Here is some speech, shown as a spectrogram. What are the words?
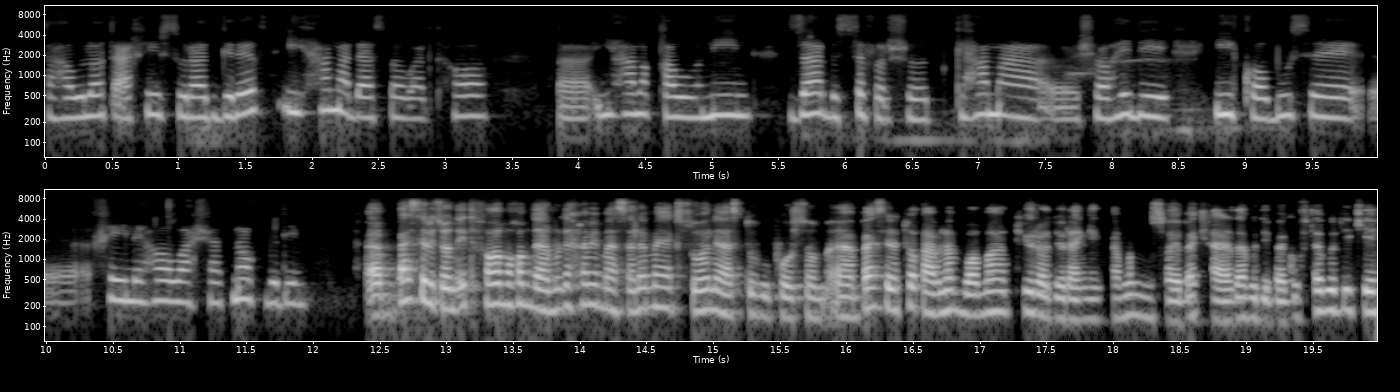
تحولات اخیر صورت گرفت این همه دستاوردها این همه قوانین ضرب صفر شد که همه شاهد این کابوس خیلی ها وحشتناک بودیم. بسیر جان اتفاقا می‌خوام در مورد همین مسئله من یک سوالی از تو بپرسم. بسیر تو قبلا با ما توی رادیو رنگین کمان مصاحبه کرده بودی و گفته بودی که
